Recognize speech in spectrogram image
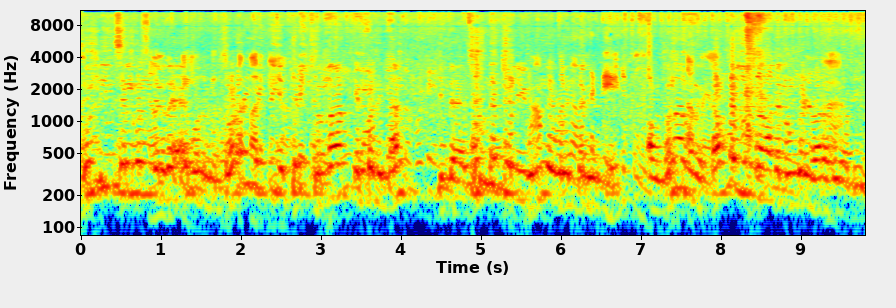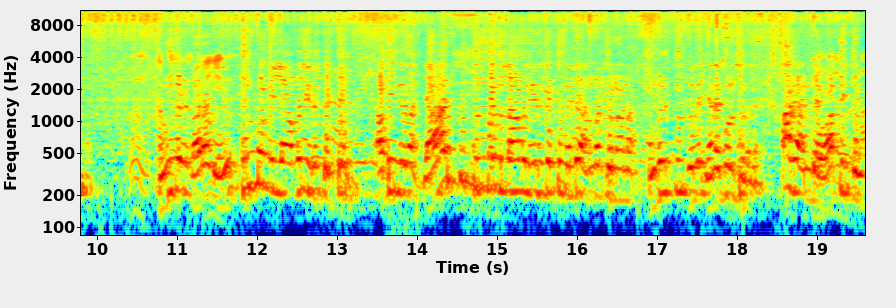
சொல்லின் செல்வங்கிறத ஒரு தொடரை வைத்து எப்படி சொன்னான் என்பதுதான் இந்த சுருங்க சொல்லி. அவன் சொன்னான் ஒரு கவ்வை இல்லாத உங்கள் வரவு அப்படின்னு. உங்கள் வரவு துன்பம் இல்லாமல் இருக்கட்டும். அப்படிங்கிறதான் யாருக்கும் துன்பம் இல்லாமல் இருக்கட்டும் என்று அனுமன் சொன்னானா? உங்களுக்கும் சொல்ல எனக்கும் சொல்லல. ஆக அந்த வார்த்தை சொல்லி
